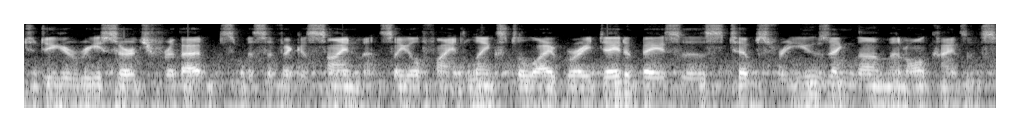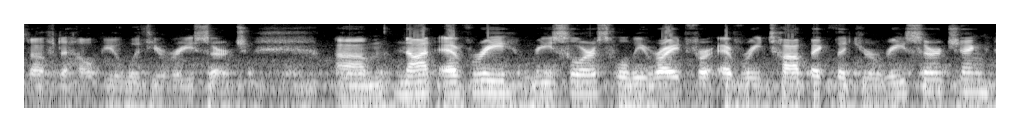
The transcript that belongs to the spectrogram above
to do your research for that specific assignment. So you'll find links to library databases, tips for using them, and all kinds of stuff to help you with your research. Um, not every resource will be right for every topic that you're researching.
